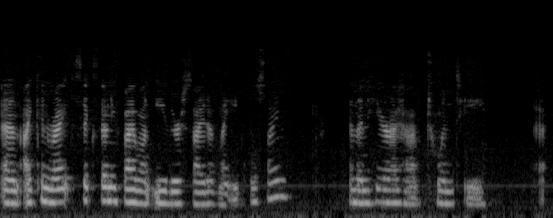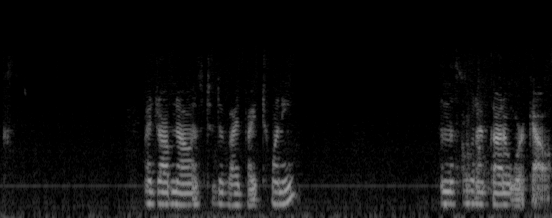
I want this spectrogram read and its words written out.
And I can write 675 on either side of my equal sign. And then here I have 20x. my job now is to divide by 20. And this is what I've got to work out.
